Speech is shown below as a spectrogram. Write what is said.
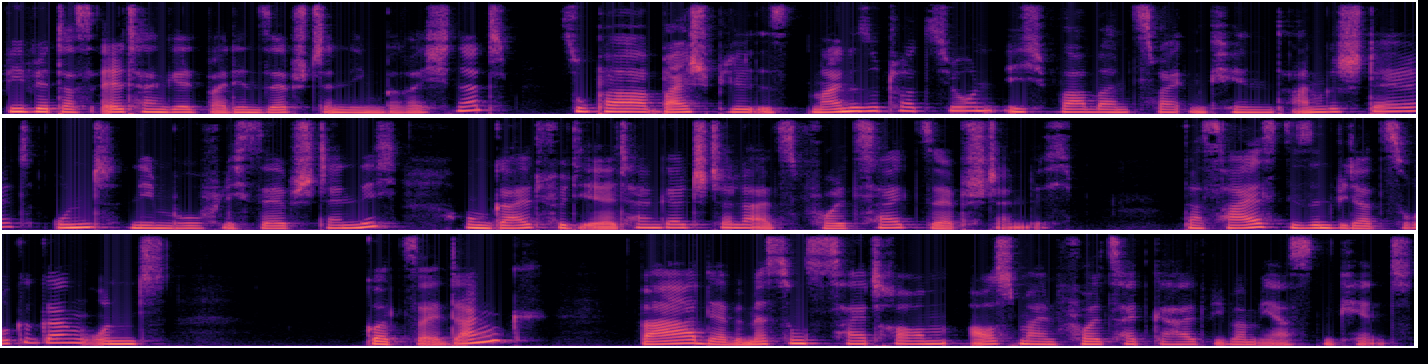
Wie wird das Elterngeld bei den Selbstständigen berechnet? Super Beispiel ist meine Situation. Ich war beim zweiten Kind angestellt und nebenberuflich selbstständig und galt für die Elterngeldstelle als Vollzeit selbstständig. Das heißt, die sind wieder zurückgegangen und Gott sei Dank war der Bemessungszeitraum aus meinem Vollzeitgehalt wie beim ersten Kind.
